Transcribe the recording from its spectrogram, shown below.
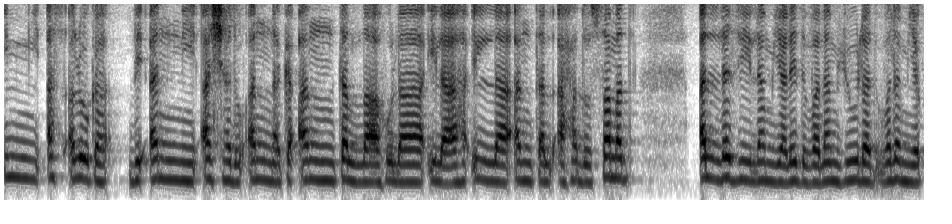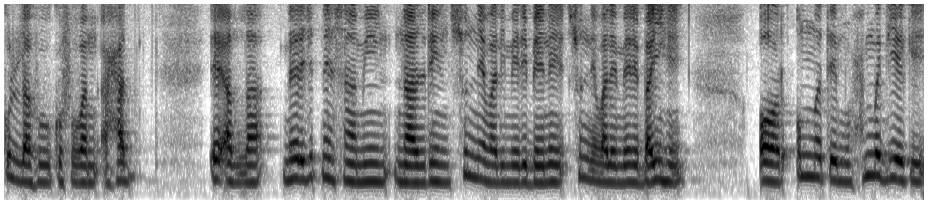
انی اسألوک بانی اشہد انک انت اللہ لا الہ الا انت الاحد الصمد الذي لم یلد ولم یولد ولم یکن له کفوا احد. اے اللہ، میرے جتنے سامین ناظرین، سننے والی میری بہنیں، سننے والے میرے بھائی ہیں اور امت محمدیہ کی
